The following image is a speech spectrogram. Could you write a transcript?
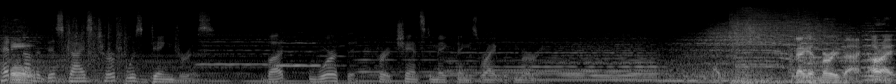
Heading onto this guy's turf was dangerous, but worth it for a chance to make things right with Murray. I gotta get Murray back. Alright.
